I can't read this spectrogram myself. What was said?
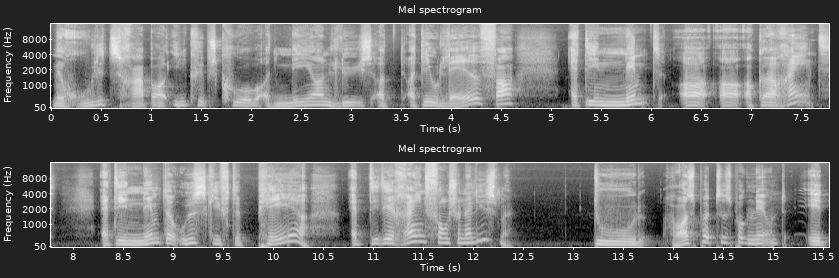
med rulletrapper og indkøbskurve og neonlys, og, og det er jo lavet for, at det er nemt at, at, at gøre rent, at det er nemt at udskifte pærer, at det, det er ren funktionalisme. Du har også på et tidspunkt nævnt et,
